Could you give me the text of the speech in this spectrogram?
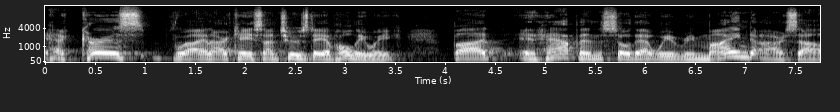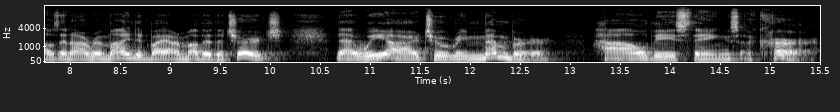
occurs, well, in our case, on Tuesday of Holy Week, but it happens so that we remind ourselves and are reminded by our mother, the church, that we are to remember how these things occur.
